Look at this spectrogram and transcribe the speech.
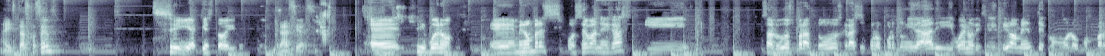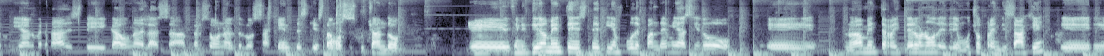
Ahí estás, José. Sí, aquí estoy. Gracias. Eh, sí, bueno, mi nombre es José Vanegas y Saludos para todos, gracias por la oportunidad y bueno, definitivamente como lo compartían, ¿verdad? Este, cada una de las uh, personas, de los agentes que estamos escuchando, eh, definitivamente este tiempo de pandemia ha sido, eh, nuevamente reitero, ¿no? De, de mucho aprendizaje. Eh,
